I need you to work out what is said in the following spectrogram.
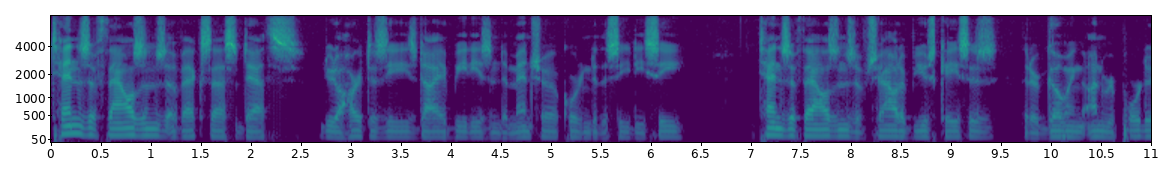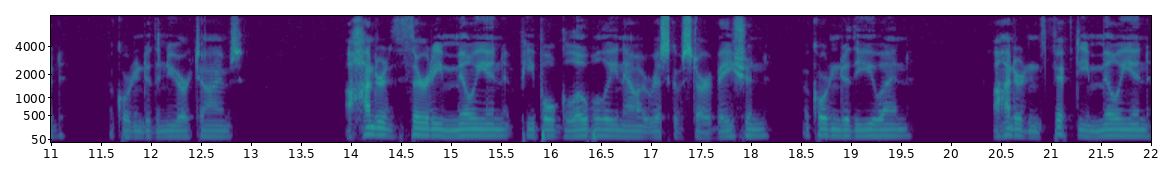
tens of thousands of excess deaths due to heart disease, diabetes, and dementia, according to the CDC, tens of thousands of child abuse cases that are going unreported, according to the New York Times. 130 million people globally now at risk of starvation, according to the UN. 150 million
